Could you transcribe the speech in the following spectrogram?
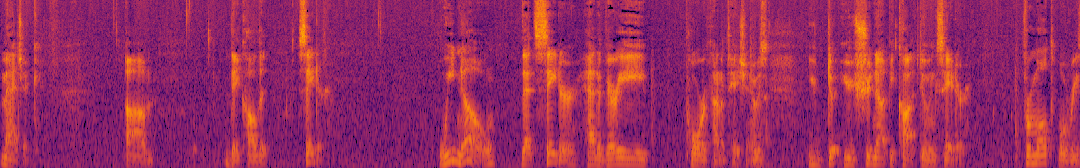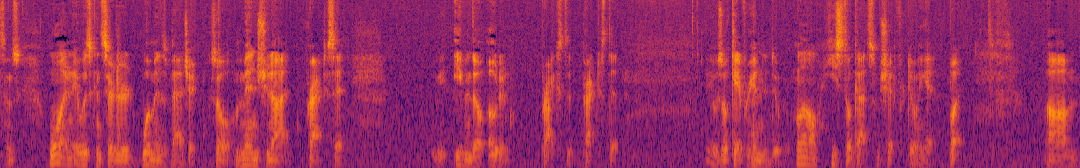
magic. Um, they called it Seidr. We know that Seidr had a very poor connotation. It was you do, you should not be caught doing Seidr for multiple reasons. One, it was considered women's magic, so men should not practice it, even though Odin practiced it. Practiced it. It was okay for him to do it. Well, he still got some shit for doing it, but um,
